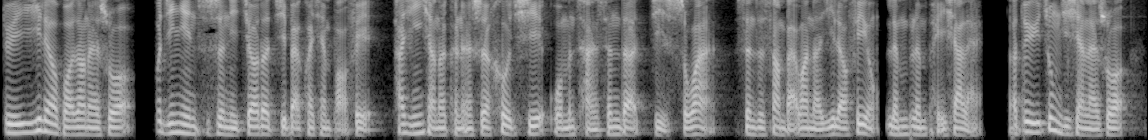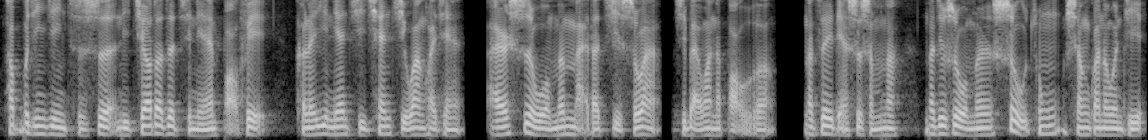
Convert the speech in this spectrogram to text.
对于医疗保障来说，不仅仅只是你交的几百块钱保费，它影响的可能是后期我们产生的几十万甚至上百万的医疗费用能不能赔下来。那对于重疾险来说，它不仅仅只是你交的这几年保费，可能一年几千几万块钱，而是我们买的几十万几百万的保额。那这一点是什么呢？那就是我们寿终相关的问题，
